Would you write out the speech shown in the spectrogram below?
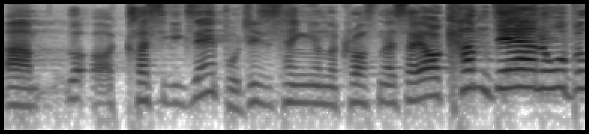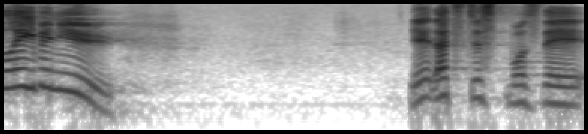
Um, a classic example Jesus hanging on the cross, and they say, Oh, come down and we'll believe in you. Yeah, that's just was their,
